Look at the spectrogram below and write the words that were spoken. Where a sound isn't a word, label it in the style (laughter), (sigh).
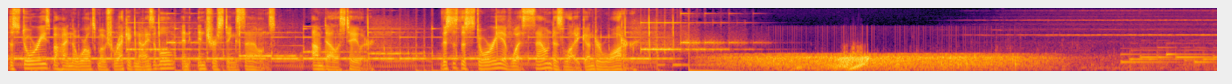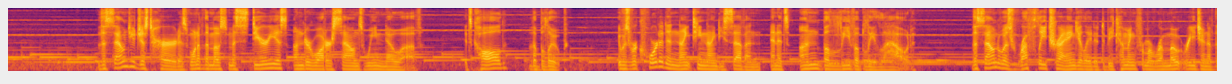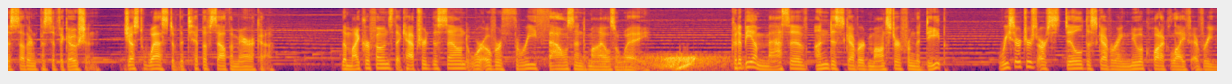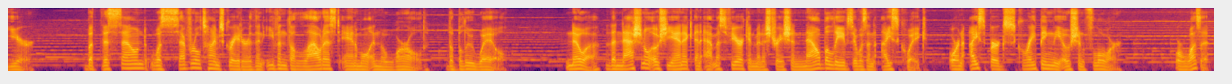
the stories behind the world's most recognizable and interesting sounds. I'm Dallas Taylor. This is the story of what sound is like underwater. The sound you just heard is one of the most mysterious underwater sounds we know of. It's called the bloop. It was recorded in 1997 and it's unbelievably loud. The sound was roughly triangulated to be coming from a remote region of the southern Pacific Ocean, just west of the tip of South America. The microphones that captured the sound were over 3,000 miles away. Could it be a massive, undiscovered monster from the deep? Researchers are still discovering new aquatic life every year. But this sound was several times greater than even the loudest animal in the world, the blue whale. NOAA, the National Oceanic and Atmospheric Administration, now believes it was an ice quake or an iceberg scraping the ocean floor. Or was it?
